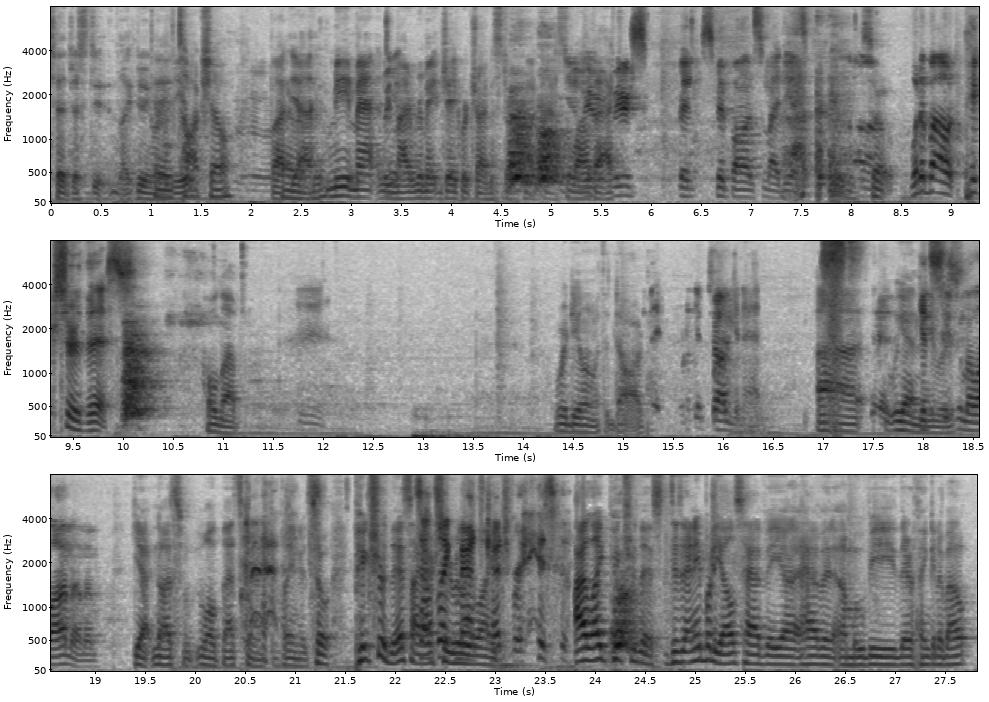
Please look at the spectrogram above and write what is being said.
to just do like doing a talk show. But and yeah, review. me, Matt, and my roommate Jake were trying to start a podcast a while we, were, back. we were spit, spitballing some ideas. Uh, So what about picture this? hold up. We're dealing with a dog. What are they talking at? Uh, we got Get neighbors. Cesar Millan on him. Yeah, no, that's well, that's gonna complain it. So picture this. I actually like really Matt's like. catchphrase. I like picture this. Does anybody else have a uh, have a, a movie they're thinking about?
